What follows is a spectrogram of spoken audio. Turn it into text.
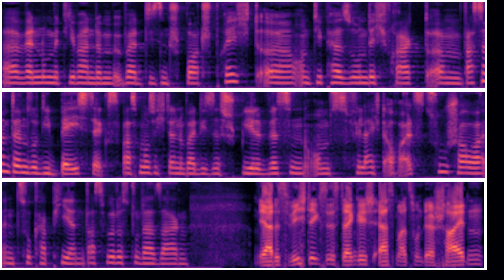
Äh, wenn du mit jemandem über diesen Sport sprichst und die Person dich fragt, ähm, was sind denn so die Basics? Was muss ich denn über dieses Spiel wissen, um es vielleicht auch als Zuschauerin zu kapieren? Was würdest du da sagen? Ja, das Wichtigste ist, denke ich, erstmal zu unterscheiden,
